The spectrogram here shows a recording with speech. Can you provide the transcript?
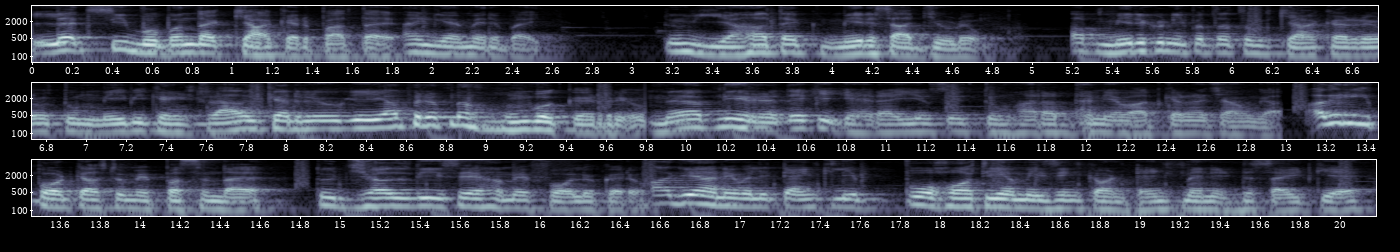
लेट्स सी वो बंदा क्या कर पाता है। एंड या मेरे भाई, तुम यहाँ तक मेरे साथ जुड़ो अब मेरे को नहीं पता तुम क्या कर रहे हो, तुम मे भी कहीं ट्रैवल कर रहे होगे या फिर अपना होमवर्क कर रहे हो। मैं अपनी हृदय की गहराइयों से तुम्हारा धन्यवाद करना चाहूँगा। अगर ये पॉडकास्ट तुम्हें पसंद आया तो जल्दी से हमें फॉलो करो। आगे आने वाले टाइम के लिए बहुत ही अमेजिंग कॉन्टेंट मैंने डिसाइड किया है।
